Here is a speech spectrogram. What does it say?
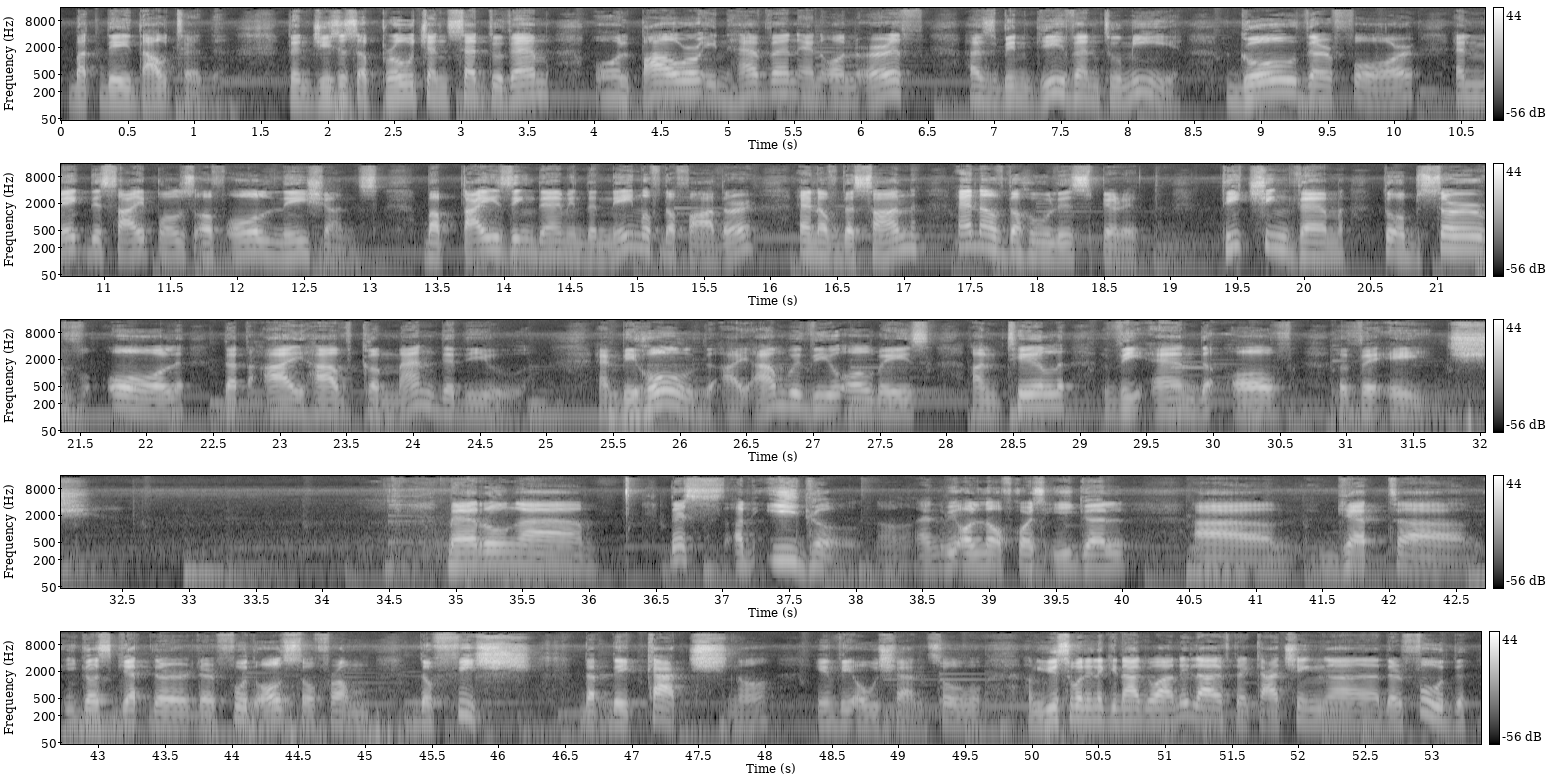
but they doubted. Then Jesus approached and said to them, All power in heaven and on earth has been given to me. Go therefore and make disciples of all nations, baptizing them in the name of the Father and of the Son and of the Holy Spirit, teaching them to observe all that I have commanded you. And behold, I am with you always until the end of the age. Merong uh, there's an eagle, no? And we all know of course eagle uh, get uh, eagles get their their food also from the fish that they catch, no? in the ocean. So, ang usually na ginagawa nila if they're catching uh, their food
